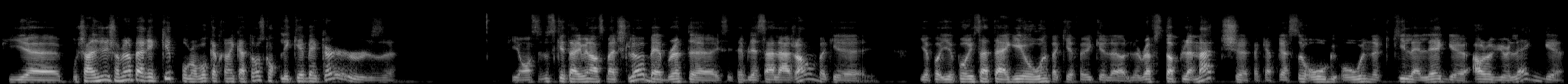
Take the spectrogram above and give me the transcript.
Puis euh, pour changer les champions par équipe pour le 94 contre les Québécois. Puis on sait tout ce qui est arrivé dans ce match-là. Ben, Brett euh, s'était blessé à la jambe. que, il n'a pas, pas, réussi à taguer Owen. Fait qu'il a fallu que le, ref stoppe le match. Fait qu'après ça, Owen a kické la leg euh, out of your leg.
